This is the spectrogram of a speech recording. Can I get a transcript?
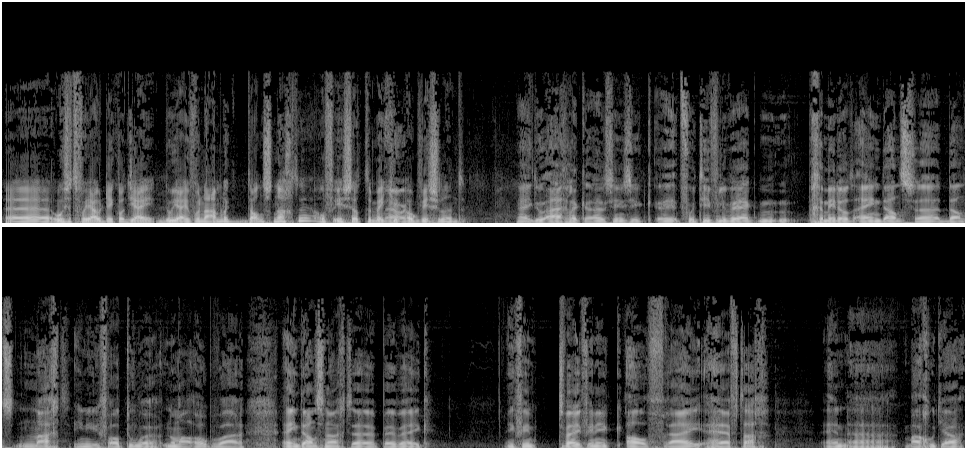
eh, hoe is het voor jou, Dick? Want jij, doe jij voornamelijk dansnachten? Of is dat een beetje hoor. ook wisselend? Nee, ik doe eigenlijk eh, sinds ik eh, voor Tivoli werk gemiddeld één dans, dansnacht. In ieder geval toen we normaal open waren. Eén dansnacht per week. Ik vind twee vind ik al vrij heftig. En, maar goed, ja,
